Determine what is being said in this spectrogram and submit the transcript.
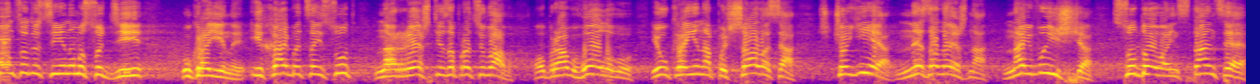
в Конституційному суді України. І хай би цей суд нарешті запрацював, обрав голову, і Україна пишалася, що є незалежна найвища судова інстанція,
